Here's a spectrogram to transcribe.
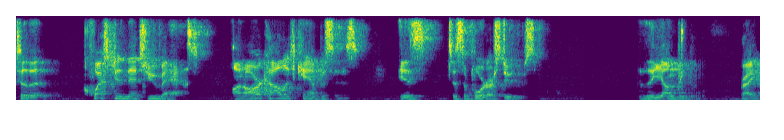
to the question that you've asked on our college campuses is to support our students, the young people, right?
